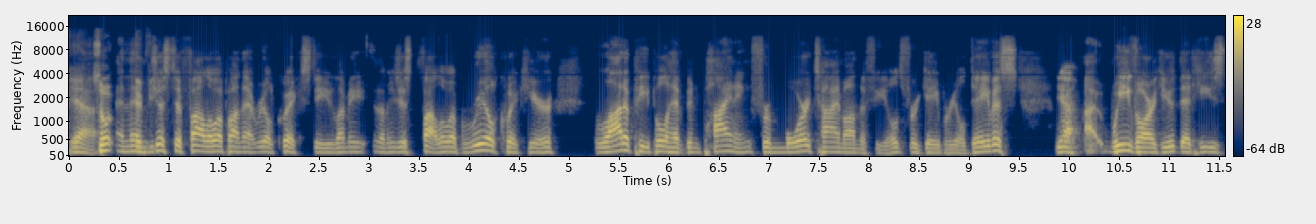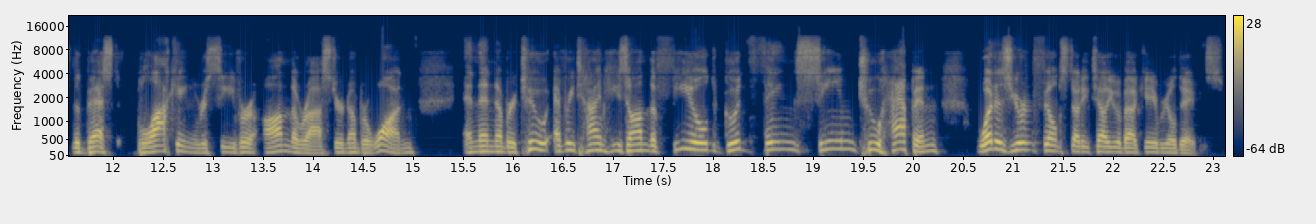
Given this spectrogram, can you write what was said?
Yeah. So and then just to follow up on that real quick, Steve, let me let me just follow up real quick here. A lot of people have been pining for more time on the field for Gabriel Davis. Yeah. Uh, we've argued that he's the best blocking receiver on the roster, number one. And then number two, every time he's on the field, good things seem to happen. What does your film study tell you about Gabriel Davis?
